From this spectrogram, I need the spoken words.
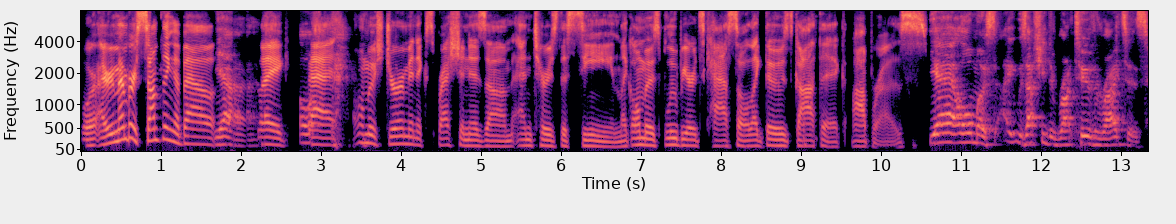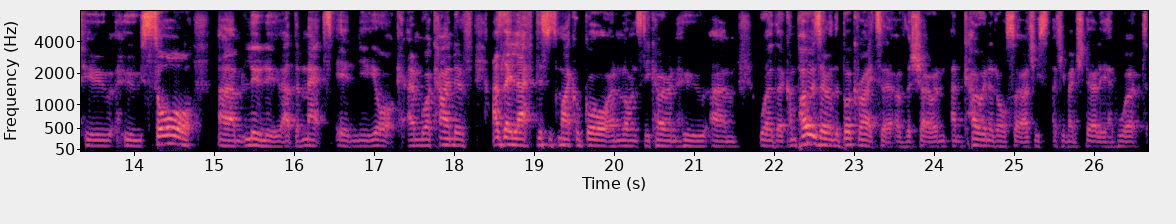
or I remember something about yeah, like oh. that almost German expressionism enters the scene, like almost Bluebeard's Castle, like those gothic operas. Yeah, almost. It was actually the right two of the writers who who saw um, Lulu at the Met in New York and were kind of as they left. This is Michael Gore and Lawrence D. Cohen who um, were the composer and the book writer of the show, and, and Cohen had also, as you, as you mentioned earlier, had worked.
